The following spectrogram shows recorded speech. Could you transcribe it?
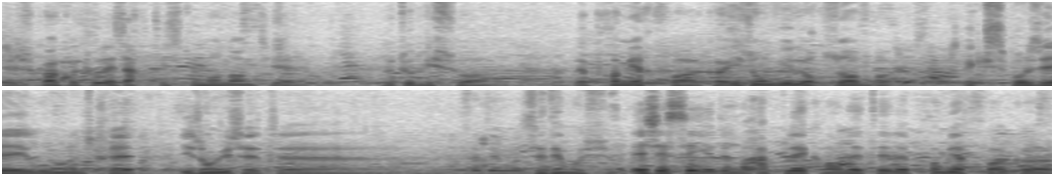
Et je crois que tous les artistes du monde entier, de toute l'histoire, la première fois qu'ils ont vu leurs œuvres exposées ou montrées, ils ont eu cette, euh, Cette émotion. cette émotion. Et j'essayais de me rappeler quand était la première fois que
